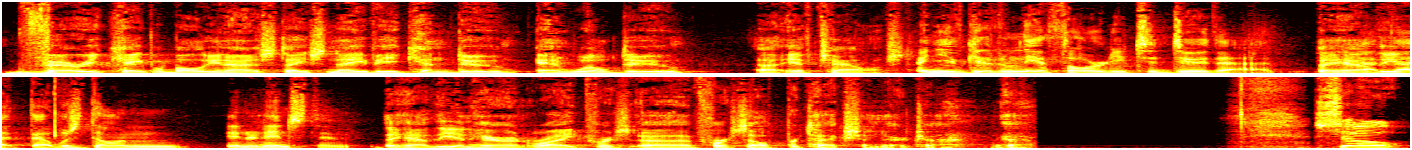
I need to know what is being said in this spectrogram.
very capable United States Navy can do and will do uh, if challenged. And you've given them the authority to do that. They have that, the, that, that was done in an instant. They have the inherent right for uh, for self protection there, John. Yeah. So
